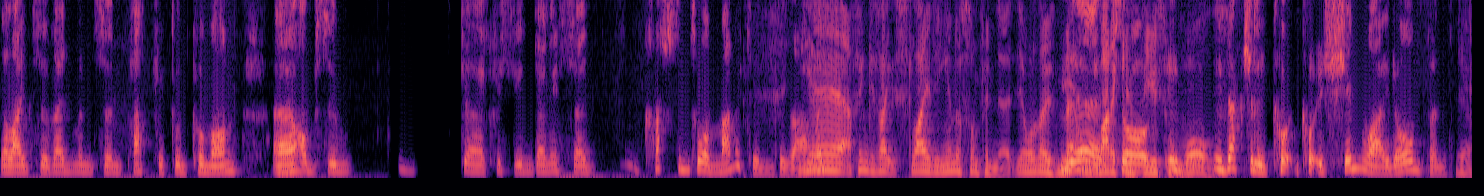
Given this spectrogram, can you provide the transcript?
the likes of Edmondson, Patrick could come on. Uh, mm-hmm. Obviously, uh, Kristian Dennis said crashed into a mannequin bizarrely. Yeah, I think it's like sliding in or something. Uh, one of those metal yeah, mannequins so they use for he'd, walls. He'd actually cut cut his shin wide open. Yeah.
